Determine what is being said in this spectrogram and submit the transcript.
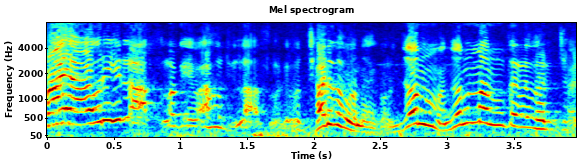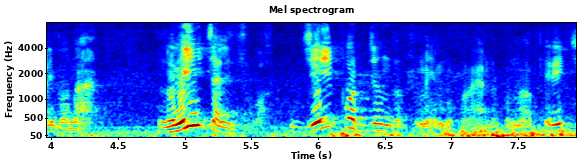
ମାଏ ଆହୁରି ଲାତ ଲଗେଇବ ଆହୁରି ଲାତ ଲଗେଇବ ଛାଡ଼ିଦେବ ନା କ'ଣ ଜନ୍ମ ଜନ୍ମାନ୍ତରେ ଧରି ଛାଡ଼ିବ ନା ଲଗେଇ ଚାଲିଥିବ ଯେ ପର୍ଯ୍ୟନ୍ତ ତୁମେ ମୁହଁ ଆଡ଼କୁ ନ ଫେରିଛ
